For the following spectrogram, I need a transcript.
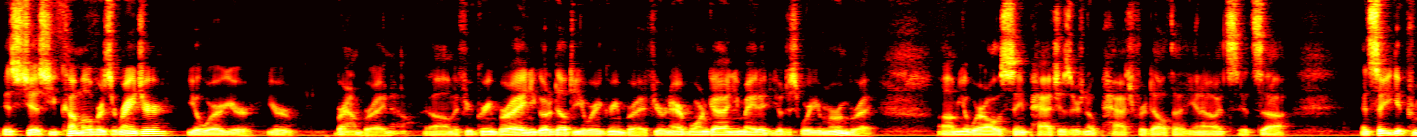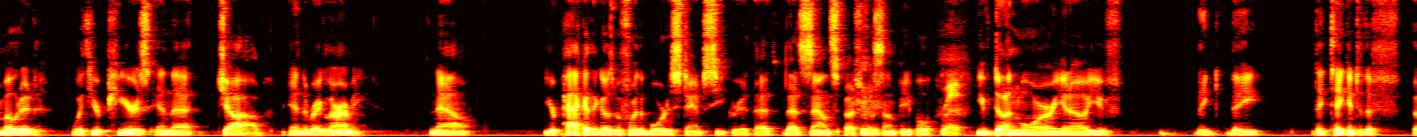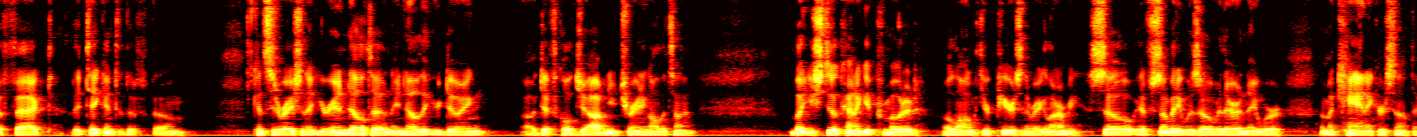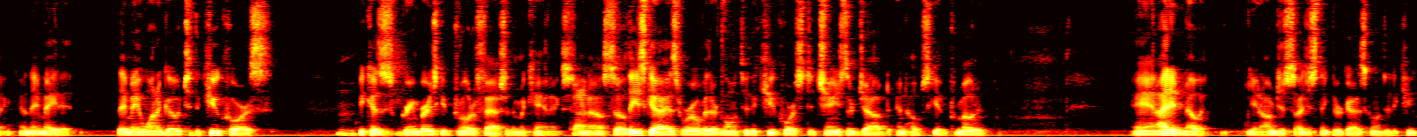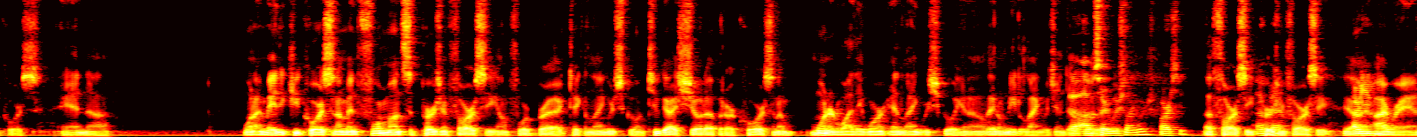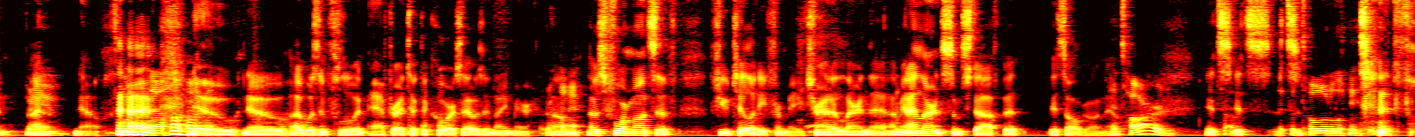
it's just you come over as a ranger, you'll wear your your brown beret now. Um, if you're green beret and you go to Delta, you wear your green beret. If you're an airborne guy and you made it, you'll just wear your maroon beret. Um, you'll wear all the same patches. There's no patch for Delta. You know, it's it's uh, and so you get promoted with your peers in that job in the regular army. Now, your packet that goes before the board is stamped secret. That that sounds special to some people. Right. You've done more. You know, you've they they they take into the f- effect. They take into the um, consideration that you're in Delta and they know that you're doing a difficult job and you're training all the time. But you still kind of get promoted along with your peers in the regular army. So if somebody was over there and they were a mechanic or something and they made it, they may want to go to the Q course because Green Berets get promoted faster than mechanics. Got You it. know, so these guys were over there going through the Q course to change their job in hopes of getting promoted. And I didn't know it. You know, I'm just I just think they're guys going through the Q course. And uh, when I made the Q course, and I'm in four months of Persian Farsi on Fort Bragg taking language school, and two guys showed up at our course, and I'm wondering why they weren't in language school. You know, they don't need a language in Uh, Delta. I'm sorry, which language? Farsi? A Farsi, Persian Farsi. Yeah, you- Iran. are I, you- no. No. no, no. I wasn't fluent after I took the course. That was a nightmare. Um, that was four months of futility for me trying to learn that. I mean, I learned some stuff, but it's all gone now. It's hard. It's it's It's, it's, a totally.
